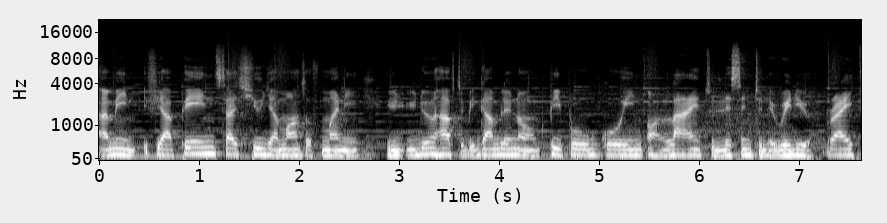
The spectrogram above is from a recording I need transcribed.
I mean, if you are paying such huge amounts of money, you, you don't have to be gambling on people going online to listen to the radio, right?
